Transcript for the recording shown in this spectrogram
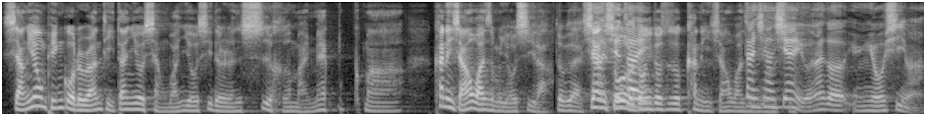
想用苹果的软体但又想玩游戏的人，适合买 MacBook 吗？看你想要玩什么游戏啦，对不对？现在所有的东西都是说看你想要玩什么。但像现在有那个云游戏嘛，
